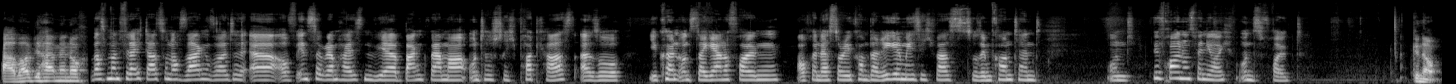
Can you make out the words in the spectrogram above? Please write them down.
Aber wir haben ja noch Was man vielleicht dazu noch sagen sollte, äh, auf Instagram heißen wir Bankwärmer-Podcast. Also ihr könnt uns da gerne folgen. Auch in der Story kommt da regelmäßig was zu dem Content. Und wir freuen uns, wenn ihr euch uns folgt. Genau.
